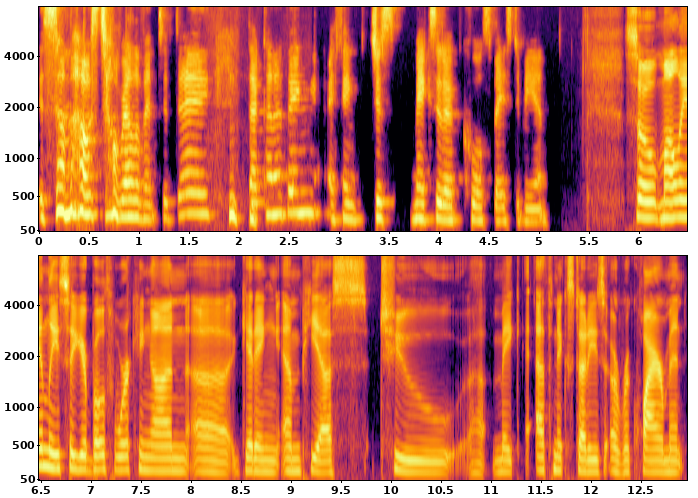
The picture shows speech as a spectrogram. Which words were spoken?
is somehow still relevant today? that kind of thing, I think, just makes it a cool space to be in. So, Molly and Lisa, you're both working on uh, getting MPS to uh, make ethnic studies a requirement.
